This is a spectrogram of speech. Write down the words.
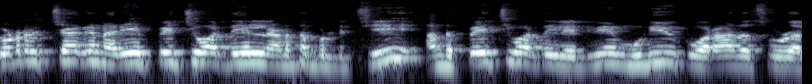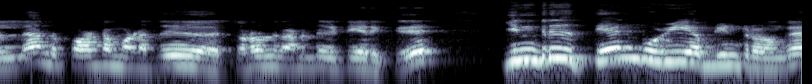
தொடர்ச்சியாக நிறைய பேச்சுவார்த்தைகள் நடத்தப்பட்டுச்சு. அந்த பேச்சுவார்த்தைகள் எதுவுமே முடிவுக்கு வராத சூழல்ல அந்த போராட்டமானது தொடர்ந்து நடந்துகிட்டே இருக்கு. இன்று தேன்மொழி அப்படின்றவங்க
